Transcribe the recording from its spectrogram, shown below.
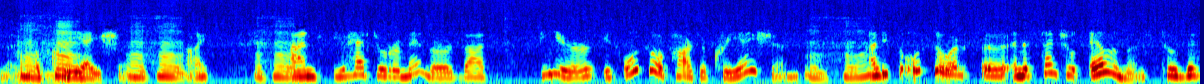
mm-hmm. of creation, mm-hmm. right? Mm-hmm. And you have to remember that fear is also a part of creation, mm-hmm. and it's also an, uh, an essential element to this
